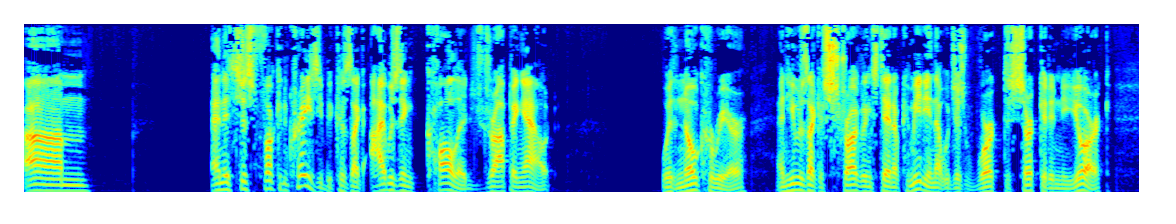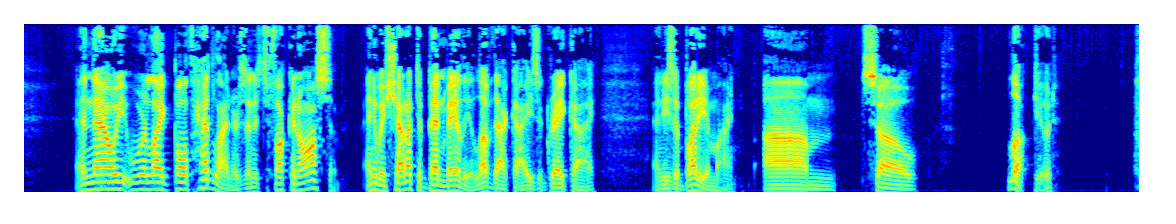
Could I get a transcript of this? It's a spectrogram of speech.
Um, and it's just fucking crazy because like I was in college dropping out with no career, and he was like a struggling stand-up comedian that would just work the circuit in New York. And now we- we're like both headliners, and it's fucking awesome. Anyway, shout out to Ben Bailey. Love that guy. He's a great guy, and he's a buddy of mine. Um, so, look, dude,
